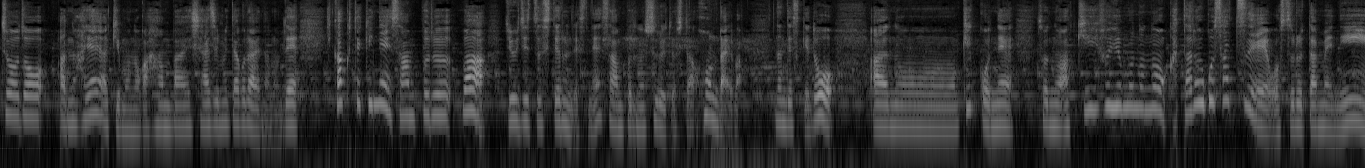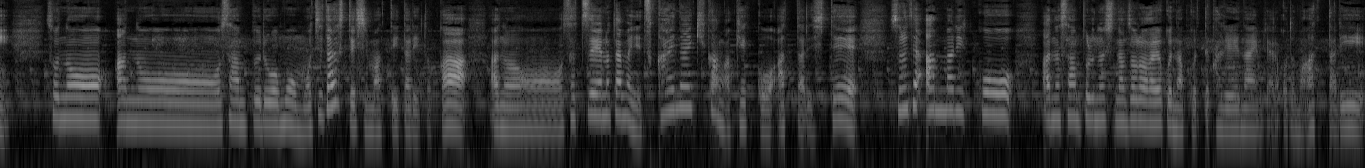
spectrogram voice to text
ちょうどあの早い秋物が販売し始めたぐらいなので比較的ねサンプルは充実してるんですね。サンプルの種類としては本来は。なんですけど、あのー、結構ねその秋冬物のカタログ撮影をするためにその、あのー、サンプルをもう持ち出してしまっていたりとか、あのー、撮影のために使えない期間が結構あったりしてそれであんまりこうあのサンプルの品揃えが良くなくって借りれないみたいなこともあったり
